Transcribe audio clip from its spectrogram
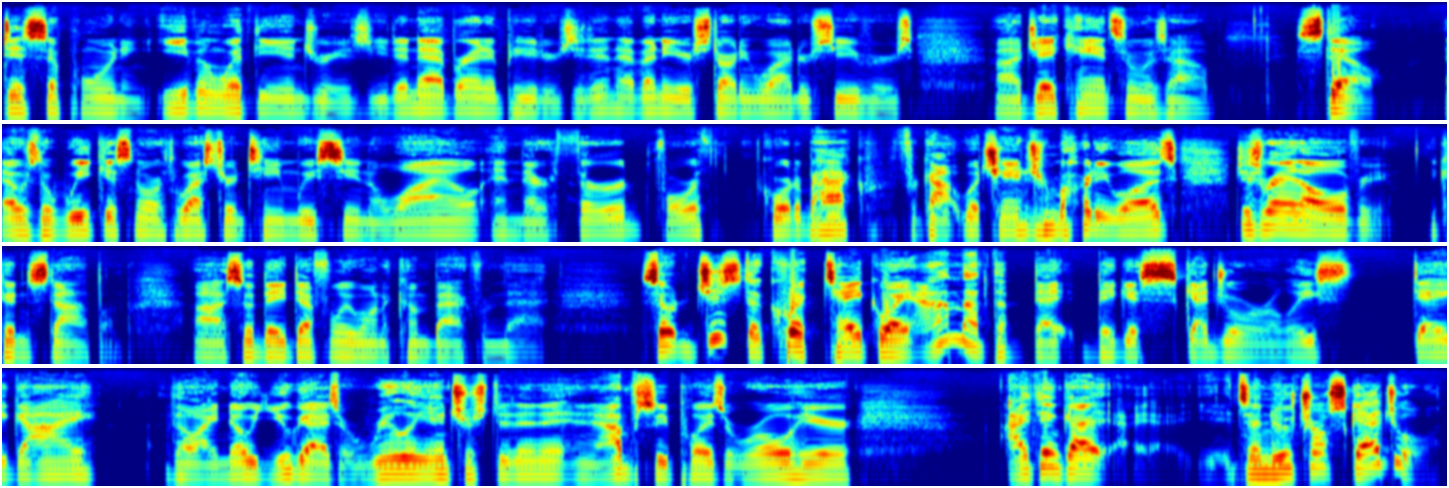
disappointing, even with the injuries. You didn't have Brandon Peters, you didn't have any of your starting wide receivers. Uh, Jake Hansen was out. Still, that was the weakest Northwestern team we've seen in a while, and their third, fourth quarterback, forgot which Andrew Marty was, just ran all over you. You couldn't stop them. Uh, so they definitely want to come back from that. So, just a quick takeaway I'm not the be- biggest schedule release day guy, though I know you guys are really interested in it and it obviously plays a role here. I think I it's a neutral schedule,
